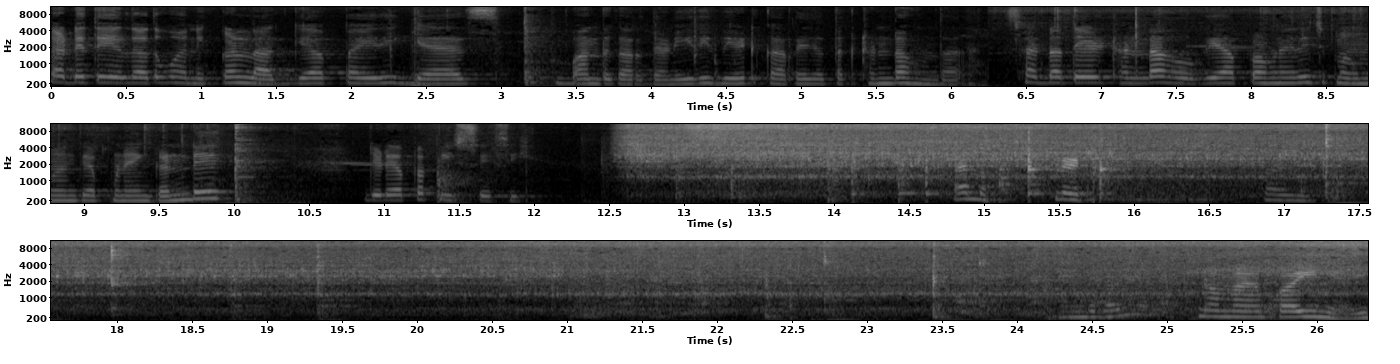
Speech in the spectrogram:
ਸਾਡੇ ਤੇਲ ਦਾ ਧੂੰਆਂ ਨਿਕਲਣ ਲੱਗ ਗਿਆ, ਆਪਾਂ ਇਹਦੀ ਗੈਸ ਬੰਦ ਕਰ ਦੇਣੀ, ਇਹਦੀ ਵੇਟ ਕਰ ਰਹੇ ਜਦ ਤੱਕ ਠੰਡਾ ਹੁੰਦਾ ਸਾਡਾ ਤੇਲ ਠੰਡਾ ਹੋ ਗਿਆ, ਆਪਾਂ ਹੁਣ ਇਹਦੇ ਚ ਪਾਵਾਂਗੇ ਆਪਣੇ ਗੰਡੇ, ਜਿਹੜੇ ਆਪਾਂ ਪੀਸੇ ਸੀ। ਹੈਲੋ ਪਲੇਟ ਹੈਲੋ ਨਾ, ਮੈਂ ਪਾਈ ਨਹੀਂ ਆਈ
